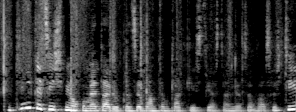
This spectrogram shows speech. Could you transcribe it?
Trimiteți și mie un comentariu când se va întâmpla chestia asta în viața voastră. Știi,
